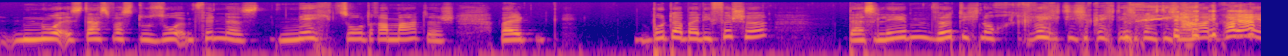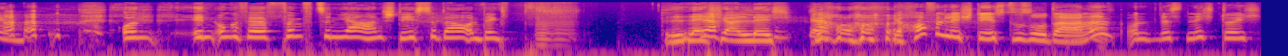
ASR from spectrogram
Nur ist das, was du so empfindest, nicht so dramatisch. Weil Butter bei die Fische, das Leben wird dich noch richtig, richtig, richtig hart rannehmen. Und in ungefähr 15 Jahren stehst du da und denkst, pff, Lächerlich. Ja. So. Ja, hoffentlich stehst du so da, Ja. ne? Und bist nicht durch.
